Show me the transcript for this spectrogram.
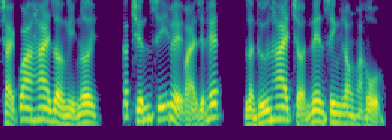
Trải qua hai giờ nghỉ ngơi các chiến sĩ hề vải giết hết, lần thứ hai trở nên sinh long hoa hổ.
